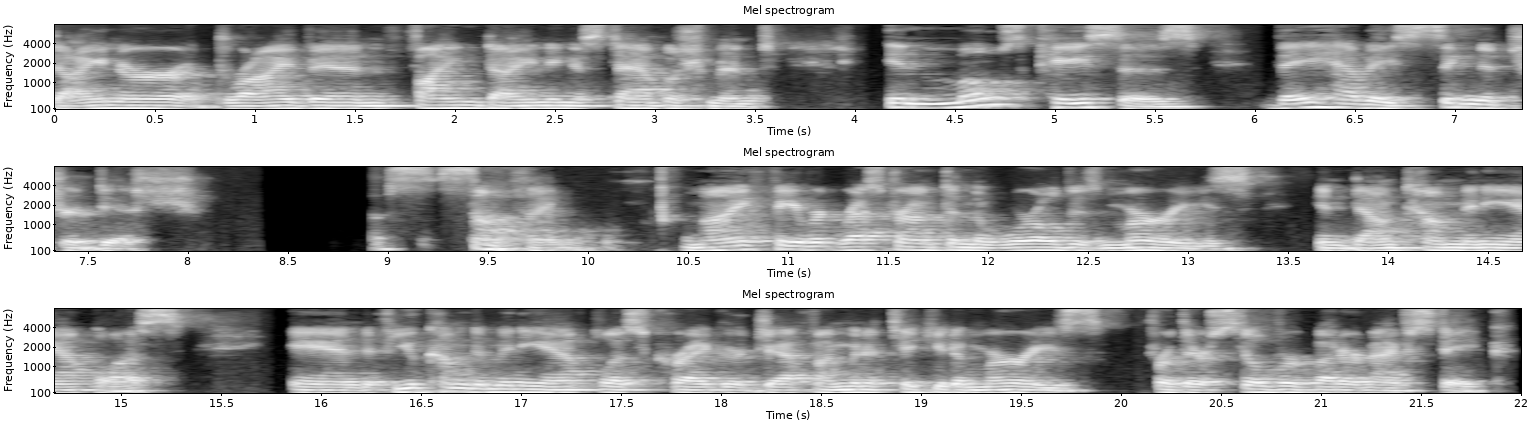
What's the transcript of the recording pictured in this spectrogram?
diner, a drive in, fine dining establishment, in most cases, they have a signature dish, something. My favorite restaurant in the world is Murray's in downtown Minneapolis. And if you come to Minneapolis, Craig or Jeff, I'm going to take you to Murray's for their silver butter knife steak.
